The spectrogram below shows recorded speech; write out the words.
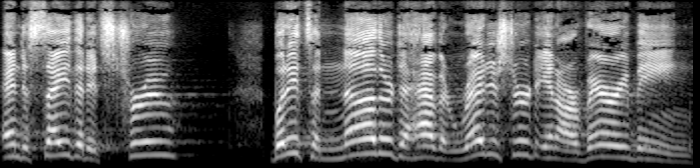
and to say that it's true, but it's another to have it registered in our very being.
